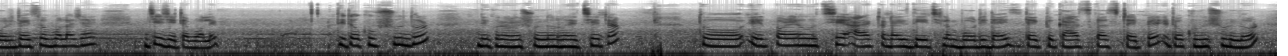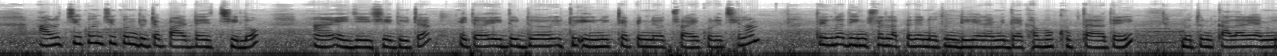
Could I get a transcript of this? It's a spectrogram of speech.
বডি ডাইসও বলা যায়, যে যেটা বলে। এটাও খুব সুন্দর, দেখুন অনেক সুন্দর হয়েছে এটা। তো এরপরে হচ্ছে আর একটা ডাইস দিয়েছিলাম বডি ডাইস এটা একটু গাছ গাছ টাইপের এটাও খুবই সুন্দর। আরও চিকন চিকন দুইটা পার ডাইস ছিল এই যে সেই দুইটা। এটা এই দুটো একটু ইউনিক টাইপের নেওয়ার ট্রাই করেছিলাম। তো এগুলো ইনশাল্লাহ আপনাদের নতুন ডিজাইন আমি দেখাবো খুব তাড়াতাড়ি। নতুন কালারে আমি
